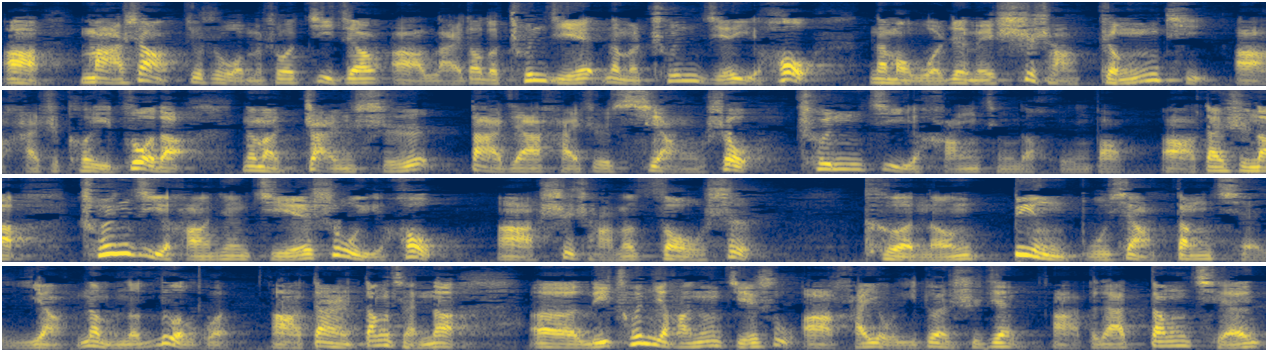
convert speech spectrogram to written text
啊，马上就是我们说即将啊来到的春节，那么春节以后，那么我认为市场整体啊还是可以做的。那么暂时大家还是享受春季行情的红包啊，但是呢，春季行情结束以后啊，市场的走势可能并不像当前一样那么的乐观啊。但是当前呢，呃，离春季行情结束啊还有一段时间啊，大家当前。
